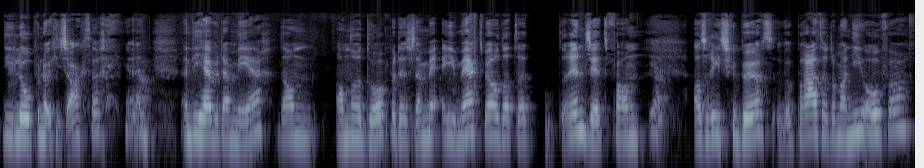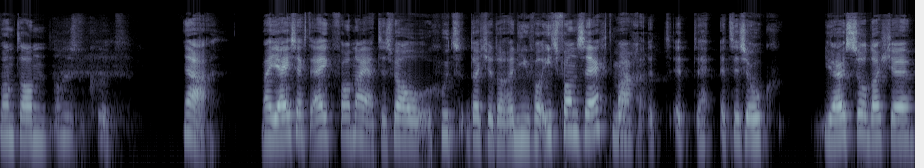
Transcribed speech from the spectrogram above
die lopen nog iets achter. Ja. En, en die hebben daar meer dan andere dorpen. Dus dan, je merkt wel dat het erin zit van, Ja. als er iets gebeurt, we praten er maar niet over, want dan... Dan is het goed. Ja, maar jij zegt eigenlijk van, nou ja, het is wel goed dat je er in ieder geval iets van zegt, Ja. maar het, het, het is ook juist zodat je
